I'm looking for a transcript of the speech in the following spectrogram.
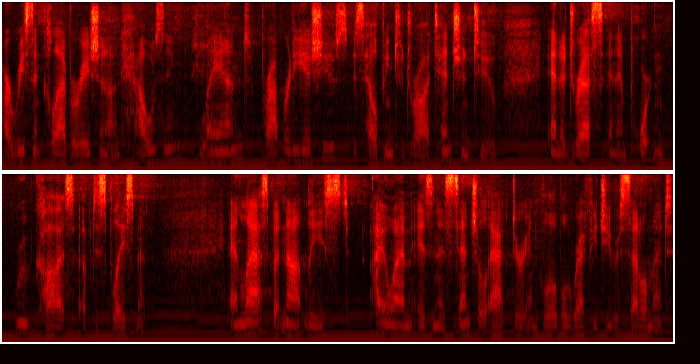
Our recent collaboration on housing, land, property issues is helping to draw attention to and address an important root cause of displacement. And last but not least, IOM is an essential actor in global refugee resettlement.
